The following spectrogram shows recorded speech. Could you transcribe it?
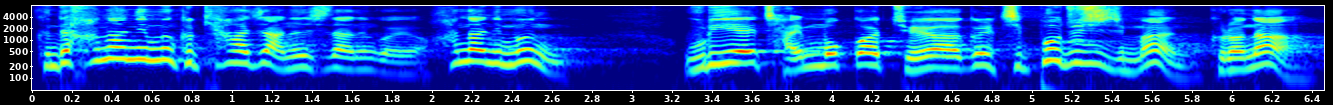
근데 하나님은 그렇게 하지 않으시다는 거예요. 하나님은 우리의 잘못과 죄악을 짚어주시지만 그러나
